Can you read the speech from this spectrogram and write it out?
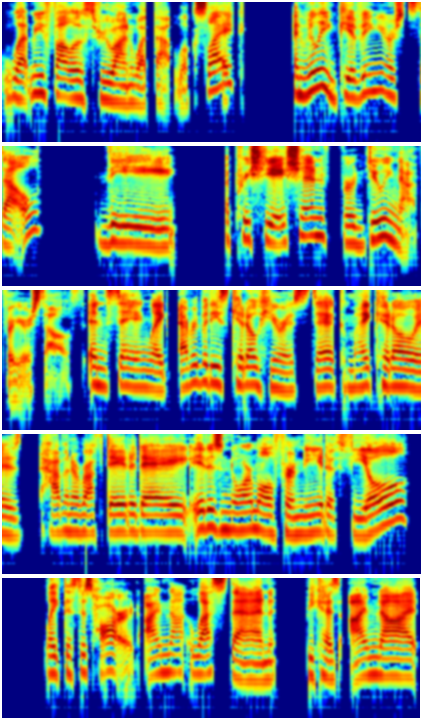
Let me follow through on what that looks like and really giving yourself the appreciation for doing that for yourself and saying like everybody's kiddo here is sick. My kiddo is having a rough day today. It is normal for me to feel like this is hard. I'm not less than because I'm not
